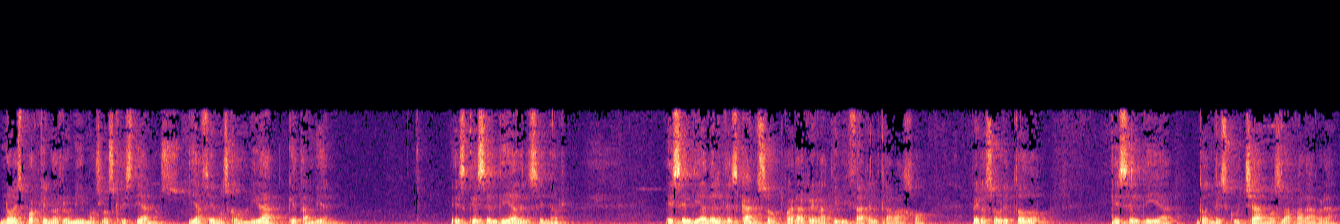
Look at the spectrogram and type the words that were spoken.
No es porque nos reunimos los cristianos y hacemos comunidad, que también. Es que es el día del Señor. Es el día del descanso para relativizar el trabajo pero sobre todo es el día donde escuchamos la palabra,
